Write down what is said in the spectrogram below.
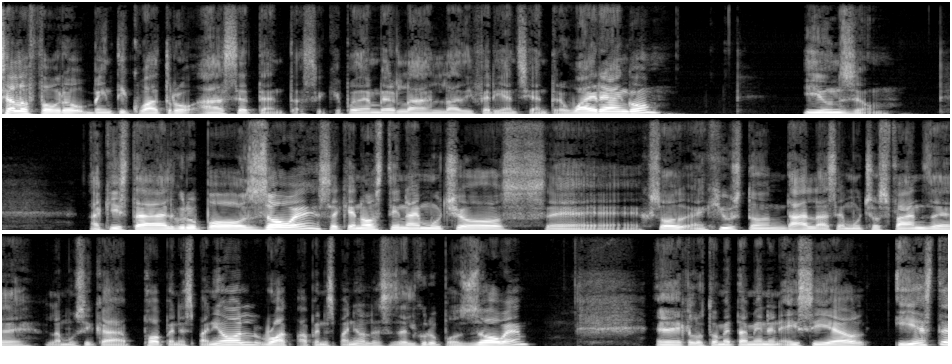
telephoto 24 a 70. Así que pueden ver la, diferencia entre wide angle y un zoom. Aquí está el grupo Zoe. Sé que en Austin hay muchos, eh, en Houston, Dallas, hay muchos fans de la música pop en español, rock pop en español. Ese es el grupo Zoe, eh, que lo tomé también en ACL. Y, este,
